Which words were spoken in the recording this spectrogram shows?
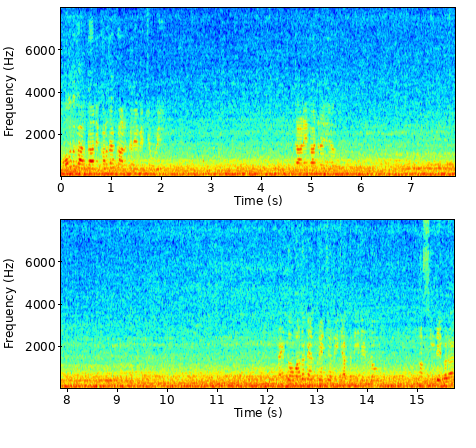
ਬਹੁਤ ਕਰਦਾ ਨਿਕਲਦਾ ਕਣਕ ਦੇ ਵਿੱਚੋਂ ਵੀ। ਦਾਣੇ ਕੱਢ ਰਹੇ ਆ ਐਂ ਤੋਂ ਵੱਧ ਟੈਂਪਰੇਚਰ ਨਹੀਂ ਚੱਕਦੀ ਦੇਖ ਲਓ 80 ਦੇ ਖੜਾ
